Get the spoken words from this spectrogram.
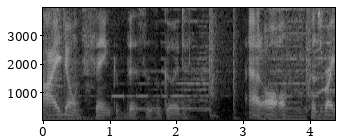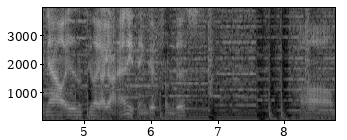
I don't think this is good at all. Because right now, it doesn't seem like I got anything good from this. Um,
